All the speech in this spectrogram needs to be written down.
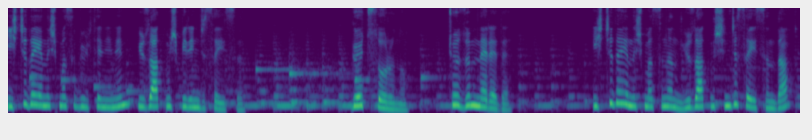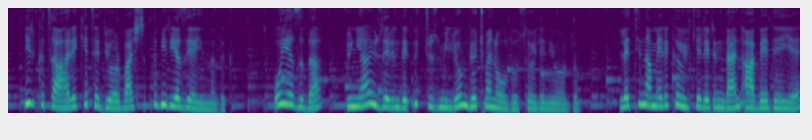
İşçi Dayanışması Bülteni'nin 161. sayısı. Göç sorunu. Çözüm nerede? İşçi Dayanışması'nın 160. sayısında Bir Kıta Hareket Ediyor başlıklı bir yazı yayınladık. O yazıda dünya üzerinde 300 milyon göçmen olduğu söyleniyordu. Latin Amerika ülkelerinden ABD'ye,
